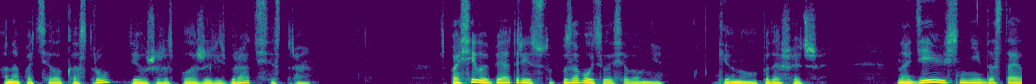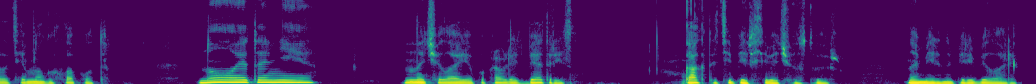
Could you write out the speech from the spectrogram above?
Она подсела к костру, где уже расположились брат и сестра. «Спасибо, Беатрис, что позаботилась обо мне», — кивнула подошедшая. «Надеюсь, не доставила тебе много хлопот». «Но это не...» — начала ее поправлять Беатрис. «Как ты теперь себя чувствуешь?» — намеренно перебил Алик.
